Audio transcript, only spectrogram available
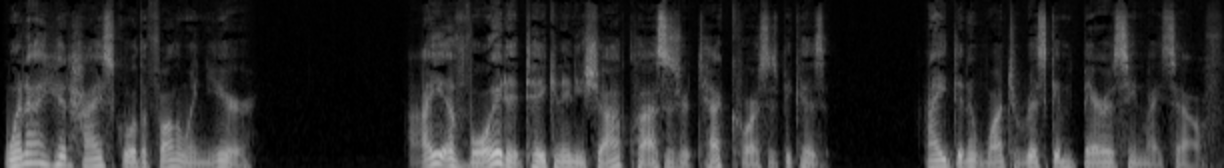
when I hit high school the following year, I avoided taking any shop classes or tech courses because I didn't want to risk embarrassing myself.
